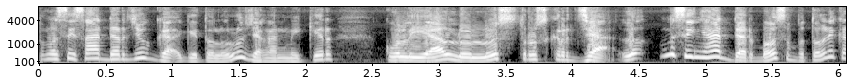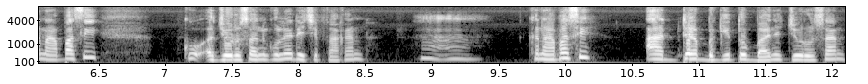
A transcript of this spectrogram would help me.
mesti sadar juga gitu loh. Lu jangan mikir kuliah lulus terus kerja. Lu mesti nyadar bahwa sebetulnya kenapa sih ku, jurusan kuliah diciptakan? Mm-mm. Kenapa sih ada begitu banyak jurusan?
